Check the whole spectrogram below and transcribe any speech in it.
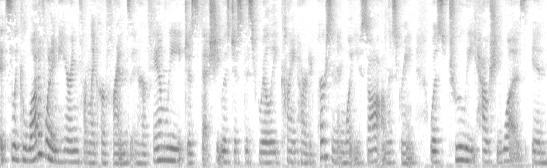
it's like a lot of what I'm hearing from like her friends and her family, just that she was just this really kind-hearted person and what you saw on the screen was truly how she was in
